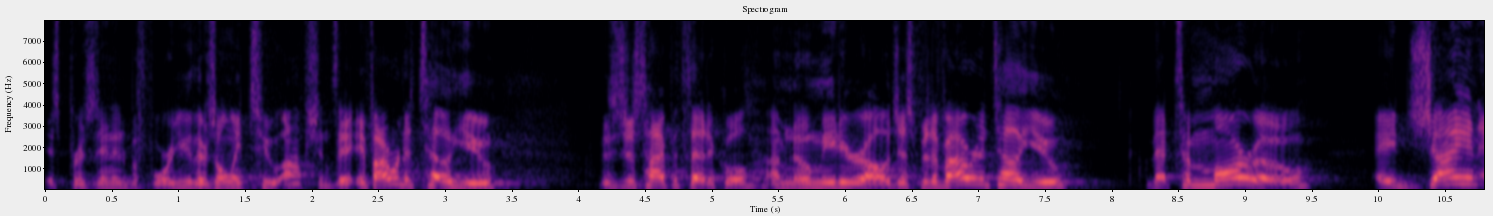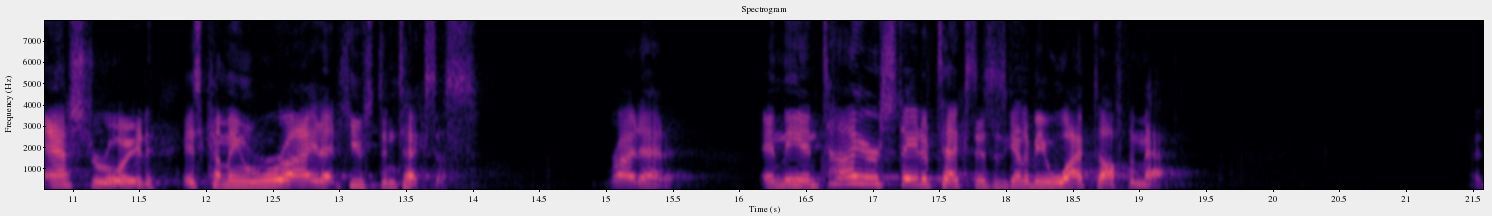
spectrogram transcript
is presented before you, there's only two options. If I were to tell you, this is just hypothetical, I'm no meteorologist, but if I were to tell you that tomorrow a giant asteroid is coming right at Houston, Texas, right at it. And the entire state of Texas is going to be wiped off the map. I,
